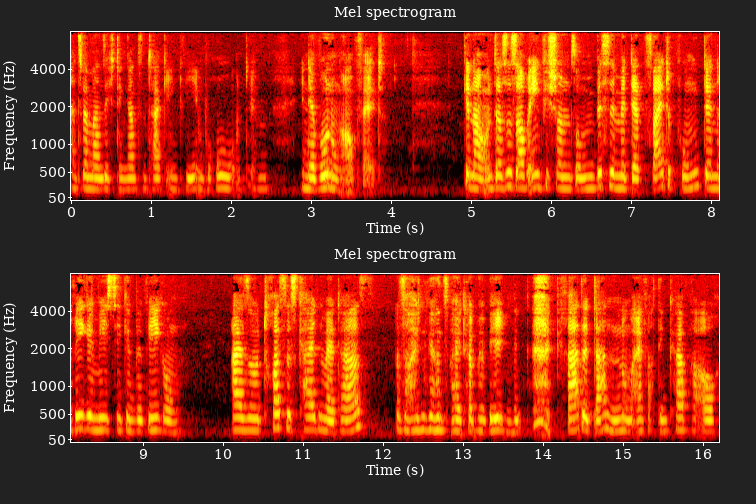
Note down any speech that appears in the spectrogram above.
als wenn man sich den ganzen Tag irgendwie im Büro und im, in der Wohnung aufhält. Genau, und das ist auch irgendwie schon so ein bisschen mit der zweite Punkt, denn regelmäßige Bewegung. Also trotz des kalten Wetters sollten wir uns weiter bewegen. Gerade dann, um einfach den Körper auch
